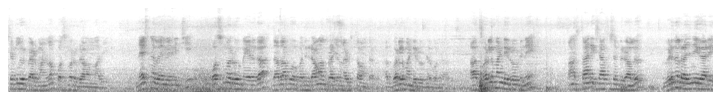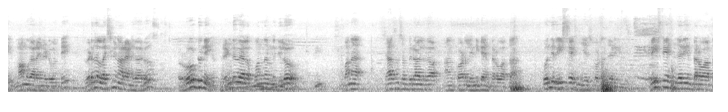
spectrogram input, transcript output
చెర్లూరుపేట మండలం పొసమర్రు గ్రామం మాది. నేషనల్ హైవే నుంచి పొసమర్రు మీదుగా దాదాపు పది గ్రామాల ప్రజలు నడుస్తూ ఉంటారు. ఆ గొర్రెల మండి రోడ్లో కూడా ఆ గొర్రెల మండి రోడ్డుని మన స్థానిక శాసనసభ్యురాలు విడుదల రజనీ గారి మామగారు అయినటువంటి విడుదల లక్ష్మీనారాయణ గారు రోడ్డుని రెండు వేల పంతొమ్మిదిలో మన శాసనసభ్యురాలుగా ఆమె కోడలు ఎన్నికైన తర్వాత కొన్ని రిజిస్ట్రేషన్ చేసుకోవడం జరిగింది. రిజిస్ట్రేషన్ జరిగిన తర్వాత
